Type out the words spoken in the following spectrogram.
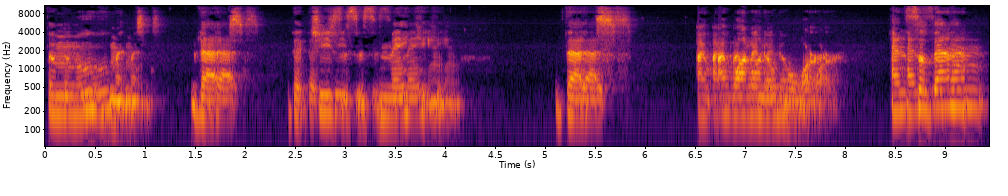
The movement that, that Jesus is making that I, I want to know more. And so then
